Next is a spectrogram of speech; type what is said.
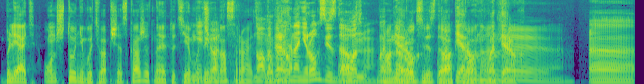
Блять, он что-нибудь вообще скажет на эту тему? Не, да ему чувак, насрать. Ну, а, Ну, во-первых, она не рок-звезда он, уже. она во-первых, рок-звезда, а во-первых, кто она? во-первых. Э,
